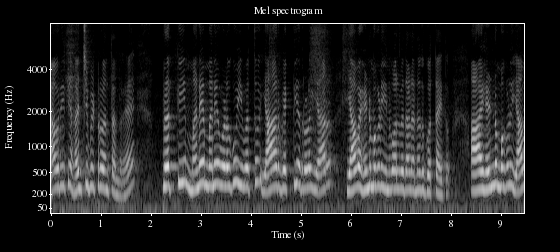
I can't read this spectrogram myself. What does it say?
ಯಾವ ರೀತಿ ಹಂಚಿಬಿಟ್ರು ಅಂತಂದರೆ ಪ್ರತಿ ಮನೆ ಮನೆ ಒಳಗೂ ಇವತ್ತು ಯಾರ ವ್ಯಕ್ತಿ ಅದರೊಳಗೆ ಯಾರು, ಯಾವ ಹೆಣ್ಣುಮಗಳು ಇನ್ವಾಲ್ವ್ ಇದ್ದಾಳೆ ಅನ್ನೋದು ಗೊತ್ತಾಯಿತು. ಆ ಹೆಣ್ಣು ಮಗಳು ಯಾವ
